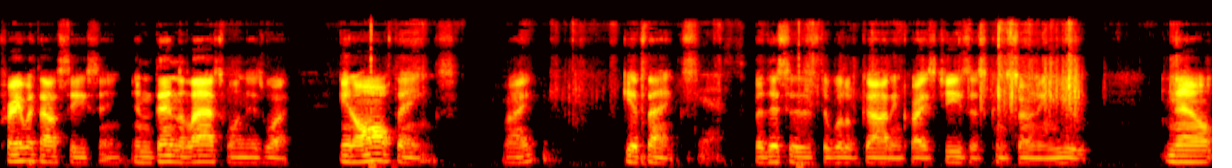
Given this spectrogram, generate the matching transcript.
pray without ceasing, and then the last one is what? In all things, right? Give thanks. Yes. For this is the will of God in Christ Jesus concerning you. Now,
